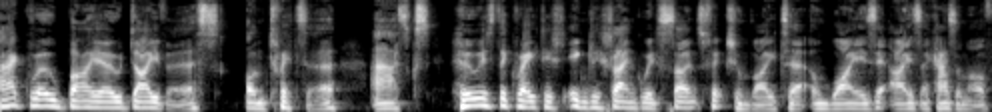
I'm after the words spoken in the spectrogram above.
Agrobiodiverse on Twitter asks, who is the greatest English language science fiction writer and why is it Isaac Asimov?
